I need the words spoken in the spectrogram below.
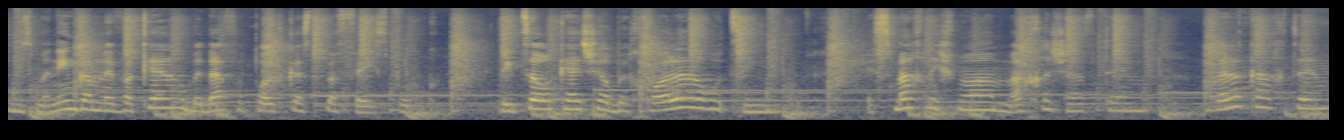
מוזמנים גם לבקר בדף הפודקאסט בפייסבוק, ליצור קשר בכל הערוצים. אשמח לשמוע מה חשבתם ולקחתם.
